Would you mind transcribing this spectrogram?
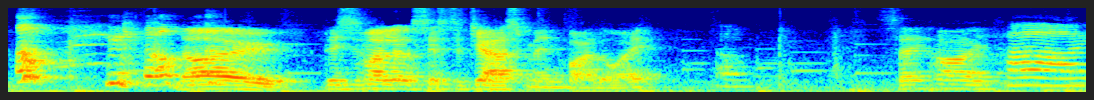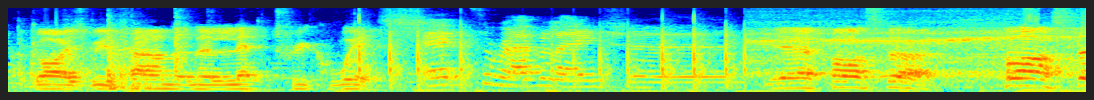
Oh my god. No, this is my little sister Jasmine, by the way. Say hi. Hi. Guys, we found an electric whisk. It's a revelation. Yeah, faster, faster,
